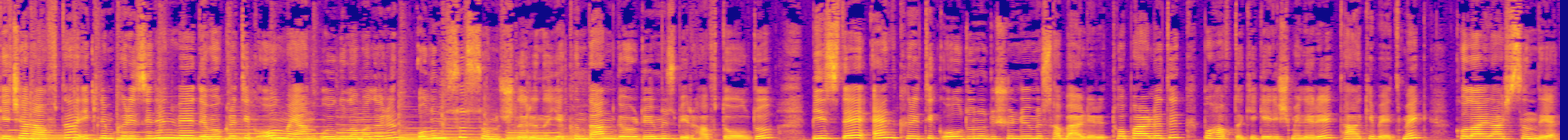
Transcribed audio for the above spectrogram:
Geçen hafta iklim krizinin ve demokratik olmayan uygulamaların olumsuz sonuçlarını yakından gördüğümüz bir hafta oldu. Biz de en kritik olduğunu düşündüğümüz haberleri toparladık. Bu haftaki gelişmeleri takip etmek kolaylaşsın diye.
